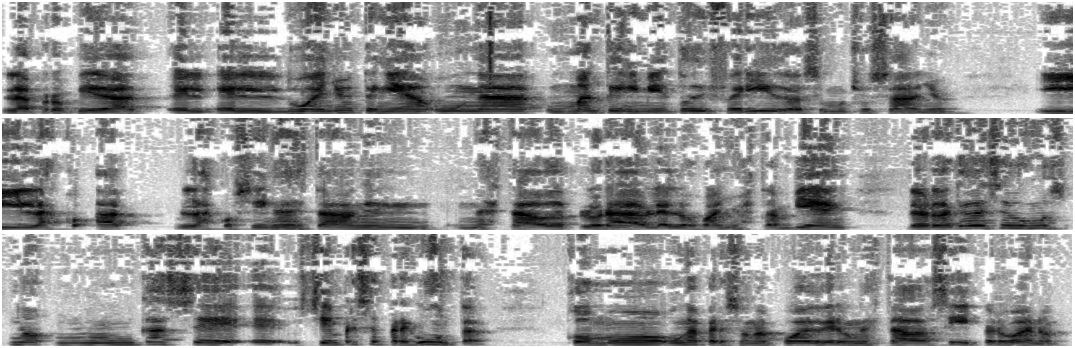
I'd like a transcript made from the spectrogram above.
la propiedad, el, dueño tenía un mantenimiento diferido hace muchos años y las, las, cocinas estaban en un estado deplorable, los baños también. De verdad que a veces uno nunca se, eh, siempre se pregunta cómo una persona puede vivir en un estado así, pero bueno,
